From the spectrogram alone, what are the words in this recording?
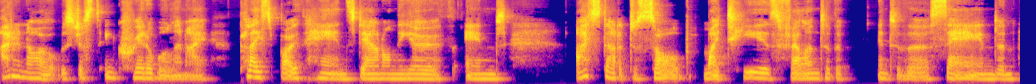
I don't know, it was just incredible. And I placed both hands down on the earth and I started to sob. My tears fell into the into the sand and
